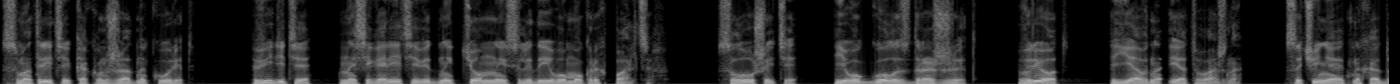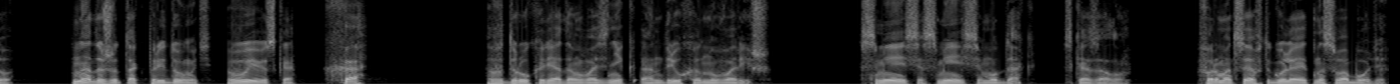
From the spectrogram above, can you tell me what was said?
Смотрите, как он жадно курит. Видите, на сигарете видны темные следы его мокрых пальцев. Слушайте, его голос дрожит. Врет, явно и отважно. Сочиняет на ходу. Надо же так придумать. Вывеска. Ха! Вдруг рядом возник Андрюха Нувариш. «Смейся, смейся, мудак», — сказал он. Фармацевт гуляет на свободе.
